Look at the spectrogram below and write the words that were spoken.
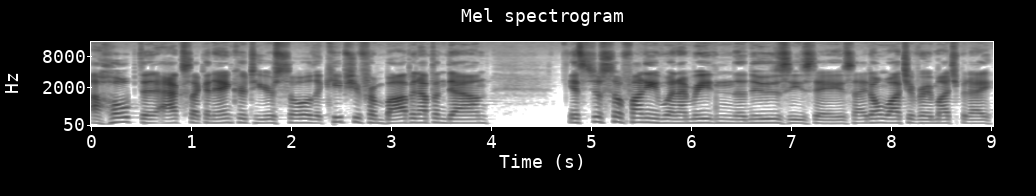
a hope that acts like an anchor to your soul that keeps you from bobbing up and down. It's just so funny when I'm reading the news these days. I don't watch it very much, but I,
